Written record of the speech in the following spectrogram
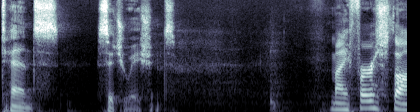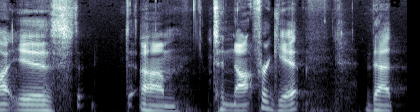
tense situations? My first thought is um, to not forget that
